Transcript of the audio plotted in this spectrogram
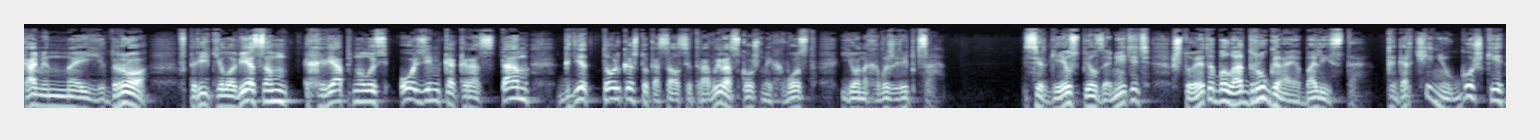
Каменное ядро в три кило весом хряпнулось озимь как раз там, где только что касался травы роскошный хвост Йонахова жеребца. Сергей успел заметить, что это была другая баллиста. К огорчению Гошки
